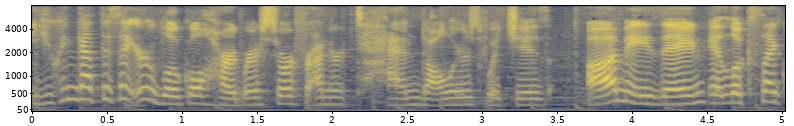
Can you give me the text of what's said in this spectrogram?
You can get this at your local hardware store for under $10, which is amazing. It looks like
